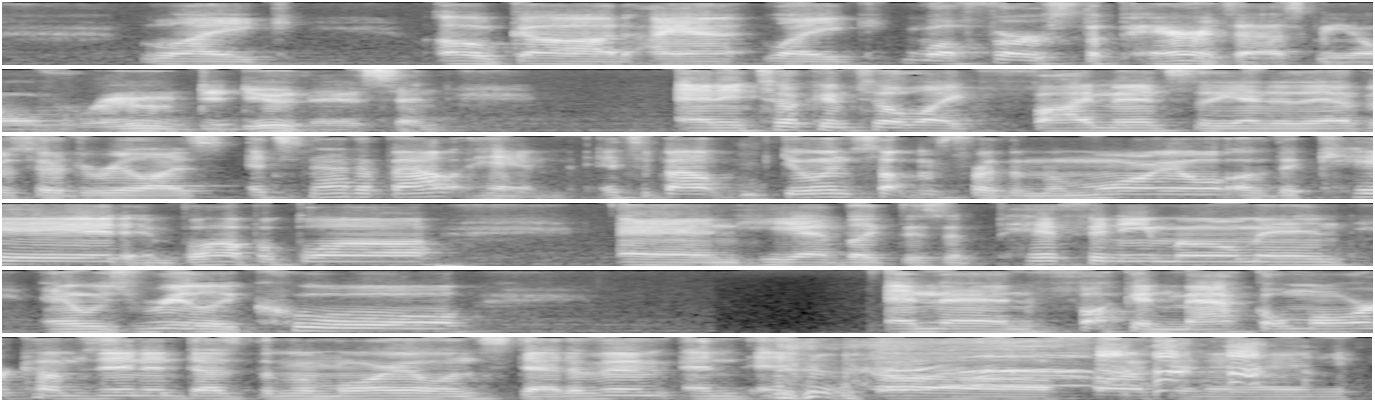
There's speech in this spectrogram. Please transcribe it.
like oh god i had like well first the parents asked me all rude to do this and and it took him till like five minutes to the end of the episode to realize it's not about him. It's about doing something for the memorial of the kid and blah blah blah. And he had like this epiphany moment and it was really cool. And then fucking Macklemore comes in and does the memorial instead of him, and, and oh fucking a.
